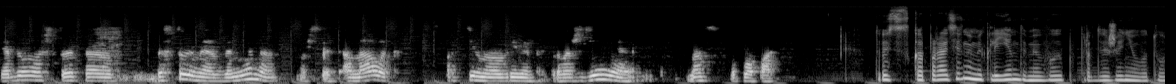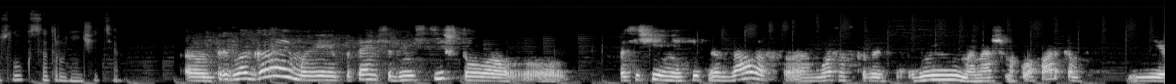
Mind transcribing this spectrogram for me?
я думаю, что это достойная замена, можно сказать, аналог спортивного времяпрепровождения у нас в аквапарке. То есть с корпоративными клиентами вы по продвижению вот услуг сотрудничаете? Э, предлагаем и пытаемся донести, что э, посещение фитнес-залов, э, можно сказать, заменимо нашим аквапаркам. И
